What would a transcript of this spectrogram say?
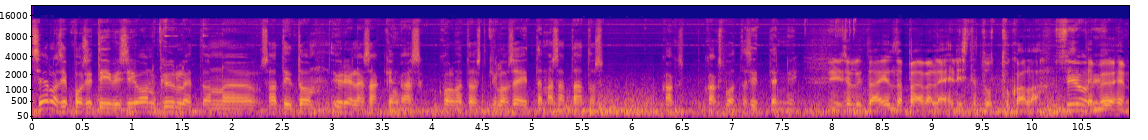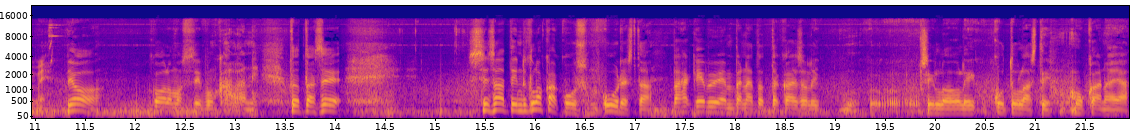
sellaisia positiivisia on kyllä, että on, saatiin tuon Yrjälä Sakken kanssa 13 kilo 700 tuossa kaksi, kaksi vuotta sitten. Niin, niin se oli tämä iltapäivälehdistä tuttu kala. Se sitten oli, myöhemmin. Joo, kolmas sivun kala. Niin, tota se, se saatiin nyt lokakuussa uudestaan. Vähän kevyempänä totta kai se oli, silloin oli kutulasti mukana. Ja,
